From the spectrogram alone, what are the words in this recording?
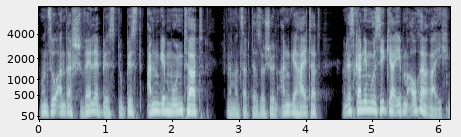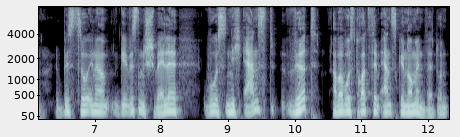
und so an der Schwelle bist, du bist angemuntert, na man sagt ja so schön angeheitert. Und das kann die Musik ja eben auch erreichen. Du bist so in einer gewissen Schwelle, wo es nicht ernst wird, aber wo es trotzdem ernst genommen wird. Und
